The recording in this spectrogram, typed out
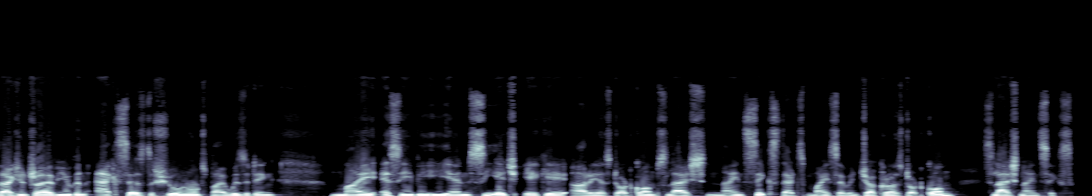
The Action Tribe, you can access the show notes by visiting my dot com slash 96 that's my seven chakras dot com slash 96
